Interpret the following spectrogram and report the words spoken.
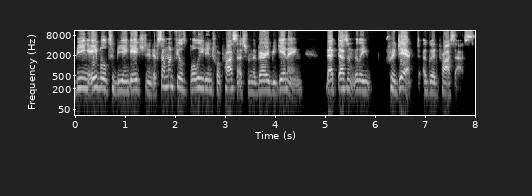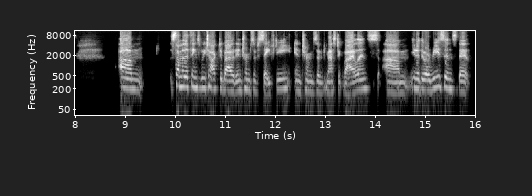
being able to be engaged in it. If someone feels bullied into a process from the very beginning, that doesn't really predict a good process. Um, some of the things we talked about in terms of safety, in terms of domestic violence, um, you know, there are reasons that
